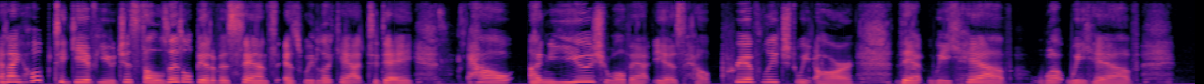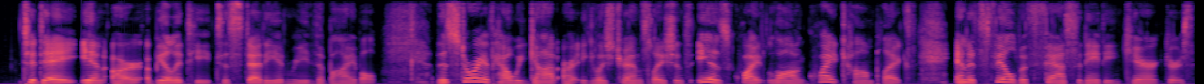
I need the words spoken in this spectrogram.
And I hope to give you just a little bit of a sense as we look at today how unusual that is, how privileged we are that we have what we have today in our ability to study and read the Bible. The story of how we got our English translations is quite long, quite complex, and it's filled with fascinating characters.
